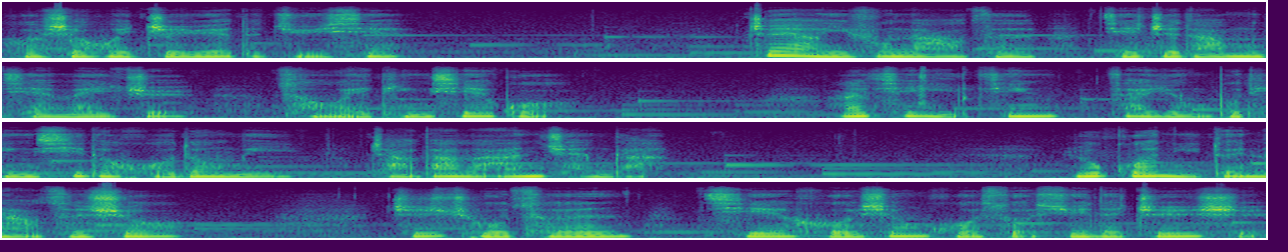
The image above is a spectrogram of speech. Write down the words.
和社会制约的局限。这样一副脑子，截止到目前为止，从未停歇过。”而且已经在永不停息的活动里找到了安全感。如果你对脑子说，只储存切合生活所需的知识，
